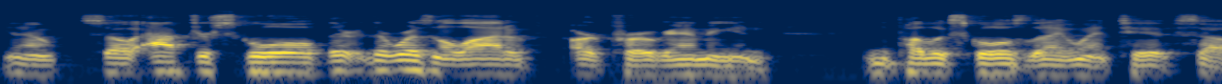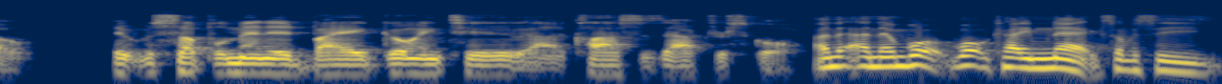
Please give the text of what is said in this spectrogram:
you know so after school there there wasn't a lot of art programming in in the public schools that I went to, so it was supplemented by going to uh, classes after school. And and then what what came next? Obviously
